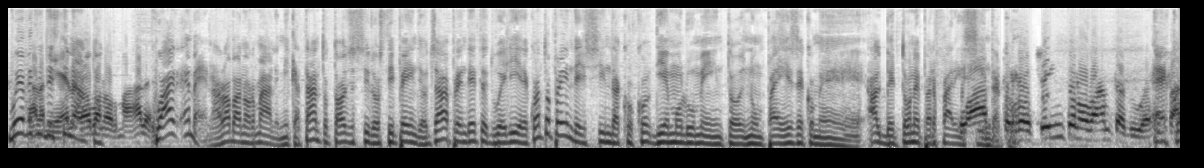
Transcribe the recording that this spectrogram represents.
voi avete mia è destinato una roba normale. qua- eh beh, una roba normale, mica tanto togliersi lo stipendio, già prendete due lire. Quanto prende il sindaco co- di emolumento in un paese come Albettone per fare il sindaco? 492, Ecco, infatti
